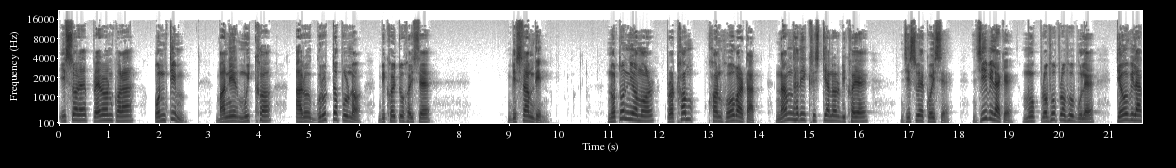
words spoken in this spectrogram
ঈশ্বৰে প্ৰেৰণ কৰা অন্তিম বাণীৰ মুখ্য আৰু গুৰুত্বপূৰ্ণ বিষয়টো হৈছে বিশ্ৰাম দিন। নতুন নিয়মৰ প্ৰথমখন সুবাৰ্তাত নামধাৰী খ্ৰীষ্টিয়ানৰ বিষয়ে যীশুৱে কৈছে যিবিলাকে মোক প্ৰভু প্ৰভু বোলে তেওঁবিলাক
